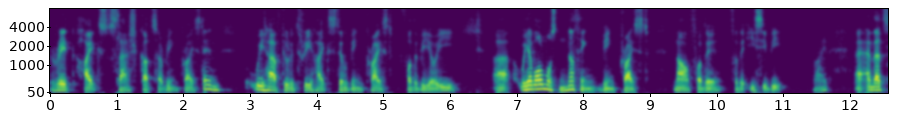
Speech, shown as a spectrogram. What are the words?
rate hikes slash cuts are being priced in, we have two to three hikes still being priced for the BOE. Uh, we have almost nothing being priced now for the for the ECB, right? And that's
